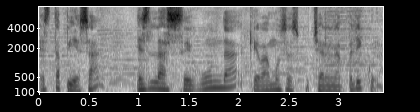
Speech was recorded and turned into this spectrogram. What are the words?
esta pieza es la segunda que vamos a escuchar en la película.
